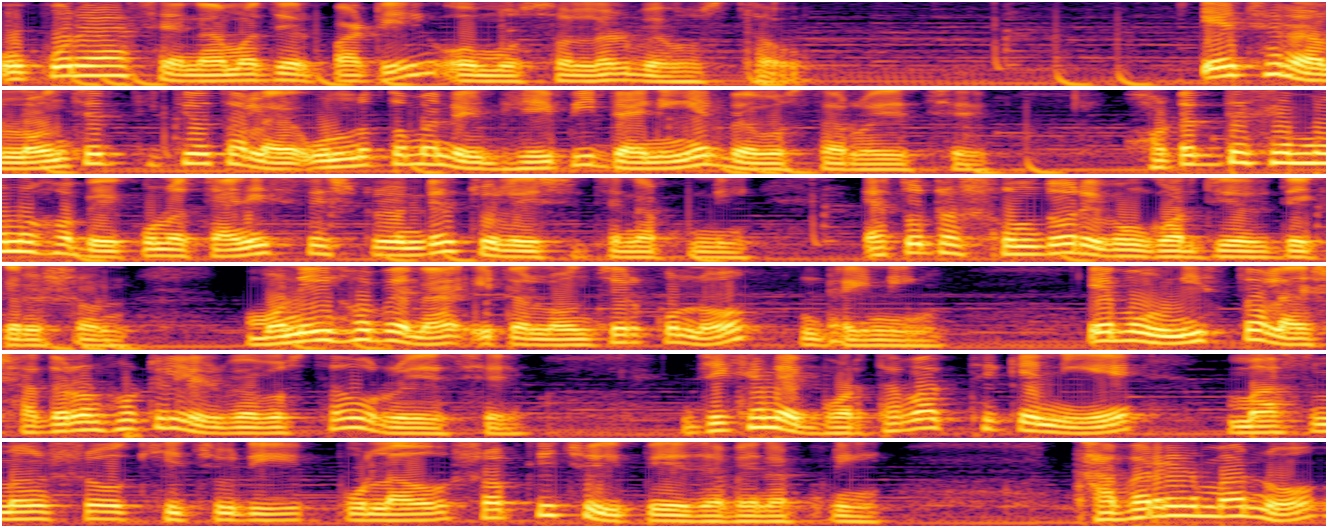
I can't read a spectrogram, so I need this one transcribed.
ওপরে আছে নামাজের পার্টি ও মুসল্লার ব্যবস্থাও। এছাড়া লঞ্চের তৃতীয় তলায় উন্নত মানের ভিআইপি ডাইনিংয়ের ব্যবস্থা রয়েছে। হঠাৎ দেখে মনে হবে কোনো চাইনিজ রেস্টুরেন্টে চলে এসেছেন আপনি। এতটা সুন্দর এবং গর্জিয়াস ডেকোরেশন। মনেই হবে না এটা লঞ্চের কোনো ডাইনিং। এবং নিচতলায় সাধারণ হোটেলের ব্যবস্থাও রয়েছে। যেখানে ভর্তাভাত থেকে নিয়ে মাছ, মাংস, খিচুড়ি, পোলাও সব কিছুই পেয়ে যাবেন আপনি। খাবারের মানও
